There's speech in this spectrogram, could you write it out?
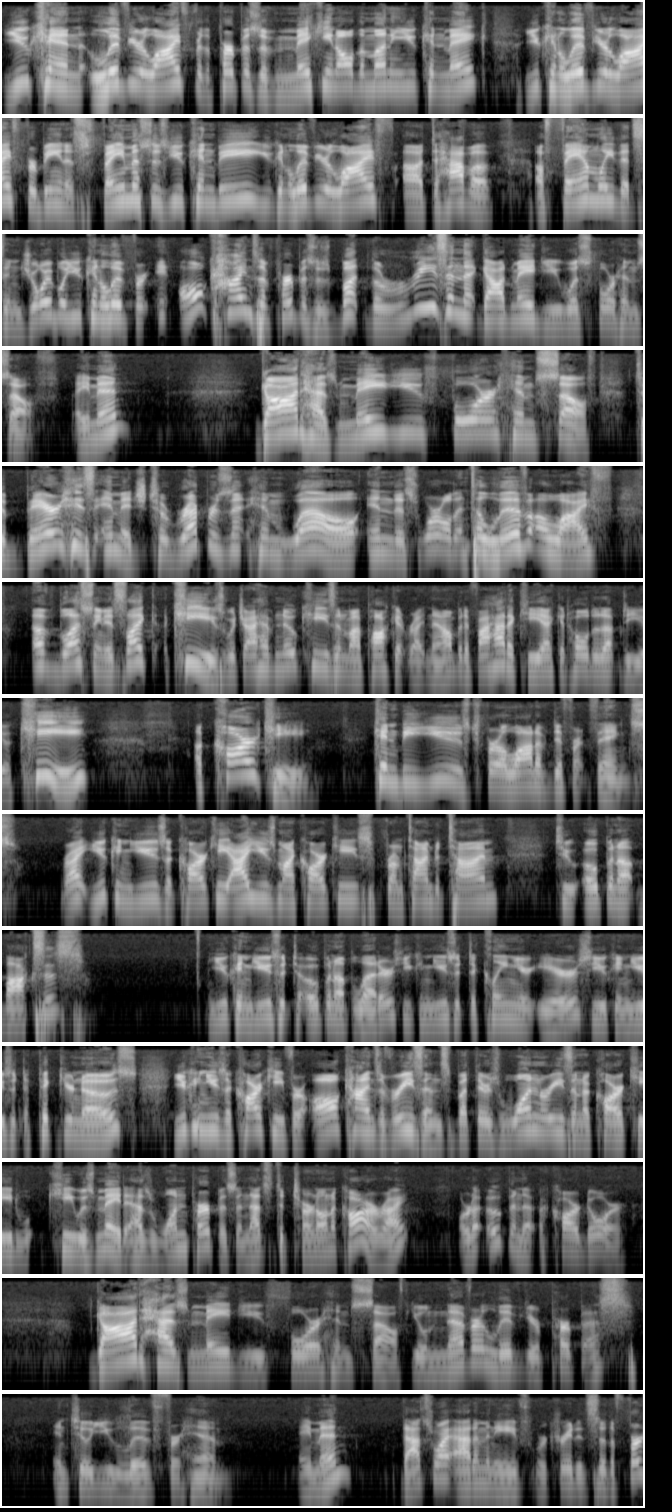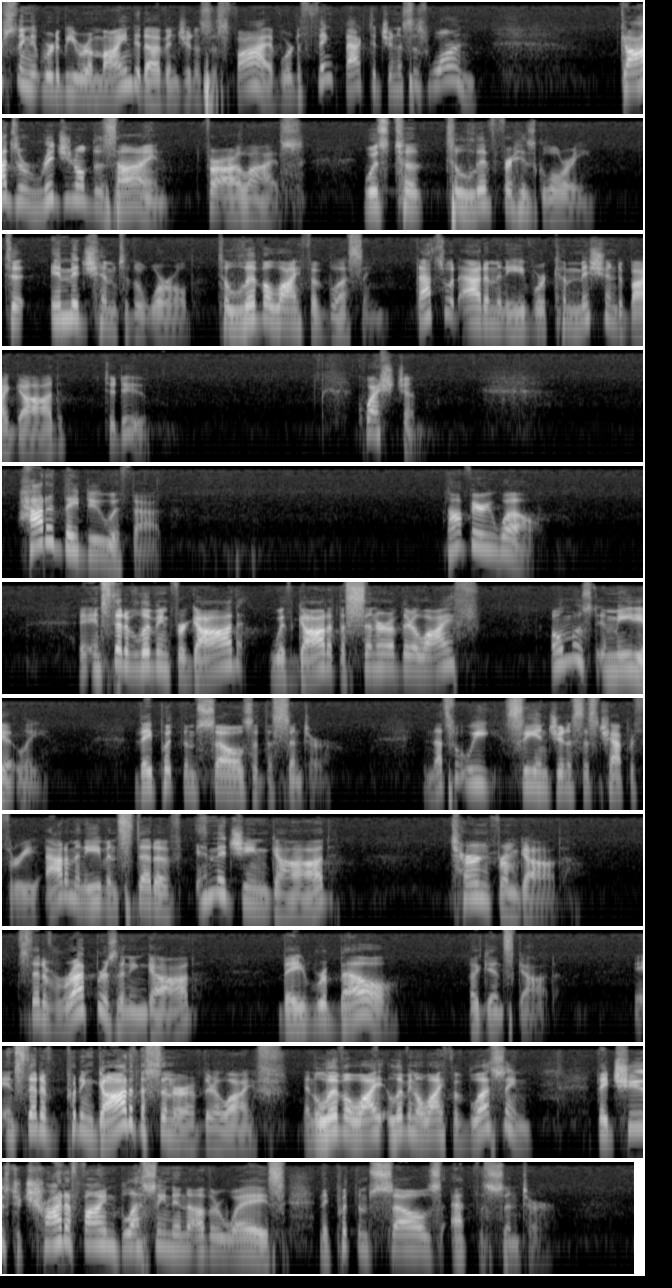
You can live your life for the purpose of making all the money you can make. You can live your life for being as famous as you can be. You can live your life uh, to have a, a family that's enjoyable. You can live for all kinds of purposes. But the reason that God made you was for Himself. Amen? God has made you for Himself to bear His image, to represent Him well in this world, and to live a life of blessing. It's like keys, which I have no keys in my pocket right now, but if I had a key, I could hold it up to you. A key a car key can be used for a lot of different things, right? You can use a car key. I use my car keys from time to time to open up boxes. You can use it to open up letters. You can use it to clean your ears. You can use it to pick your nose. You can use a car key for all kinds of reasons, but there's one reason a car key, key was made. It has one purpose, and that's to turn on a car, right? Or to open a car door. God has made you for Himself. You'll never live your purpose until you live for Him. Amen? That's why Adam and Eve were created. So the first thing that we're to be reminded of in Genesis 5, we're to think back to Genesis 1. God's original design for our lives was to, to live for his glory, to image him to the world, to live a life of blessing. That's what Adam and Eve were commissioned by God to do. Question How did they do with that? Not very well. Instead of living for God, with God at the center of their life, almost immediately, they put themselves at the center. And that's what we see in Genesis chapter 3. Adam and Eve, instead of imaging God, turn from God. Instead of representing God, they rebel against God. Instead of putting God at the center of their life and live a li- living a life of blessing, they choose to try to find blessing in other ways, and they put themselves at the center.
